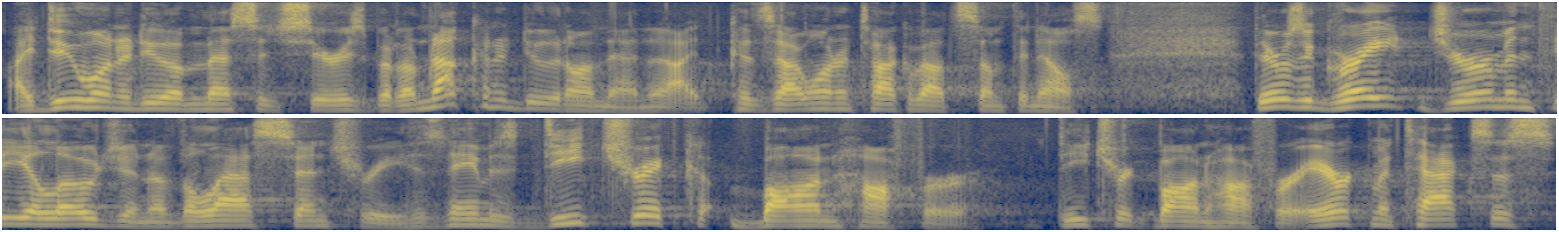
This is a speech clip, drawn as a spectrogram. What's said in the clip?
I do want to do a message series, but I'm not going to do it on that because I want to talk about something else. There was a great German theologian of the last century. His name is Dietrich Bonhoeffer. Dietrich Bonhoeffer. Eric Metaxas,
